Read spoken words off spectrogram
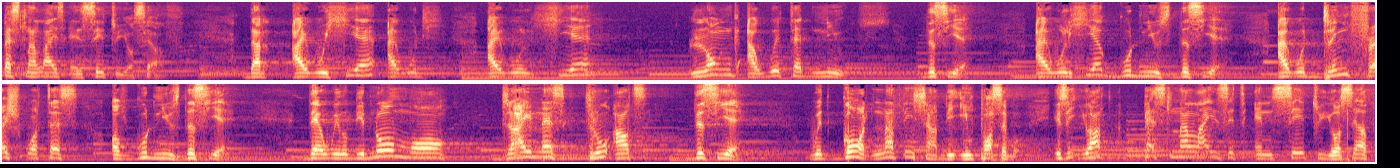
Personalize and say to yourself that I will hear, I would, I will hear long awaited news this year. I will hear good news this year. I will drink fresh waters of good news this year. There will be no more dryness throughout this year with God, nothing shall be impossible. You see, you have to personalize it and say to yourself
